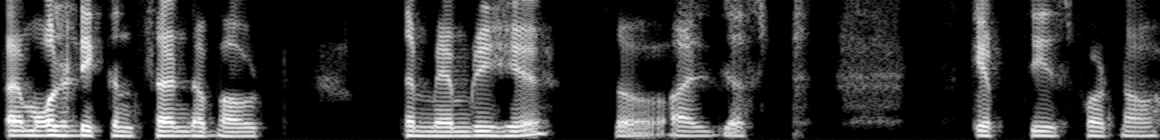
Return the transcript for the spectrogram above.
But I'm already concerned about the memory here, so I'll just skip these for now.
